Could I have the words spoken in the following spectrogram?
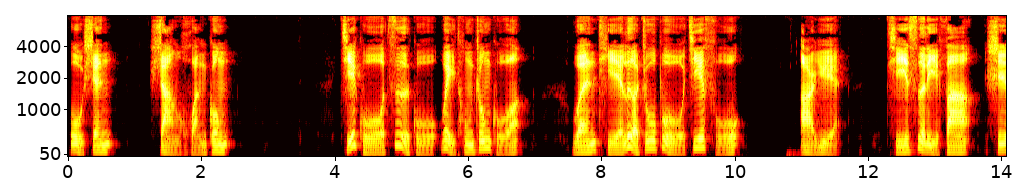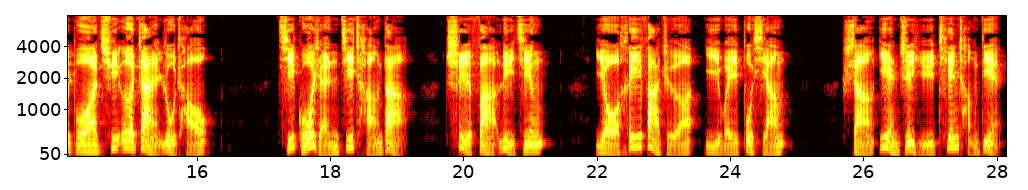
戊申，上桓公。结古自古未通中国，闻铁勒诸部皆服。二月。其四立发师波屈阿战入朝，其国人皆长大，赤发绿经，有黑发者以为不祥。上宴之于天成殿，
